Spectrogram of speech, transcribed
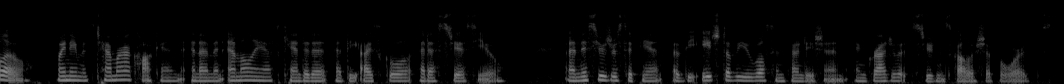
Hello, my name is Tamara Hawken and I'm an MLIS candidate at the iSchool at SJSU and this year's recipient of the H.W. Wilson Foundation and Graduate Student Scholarship Awards.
